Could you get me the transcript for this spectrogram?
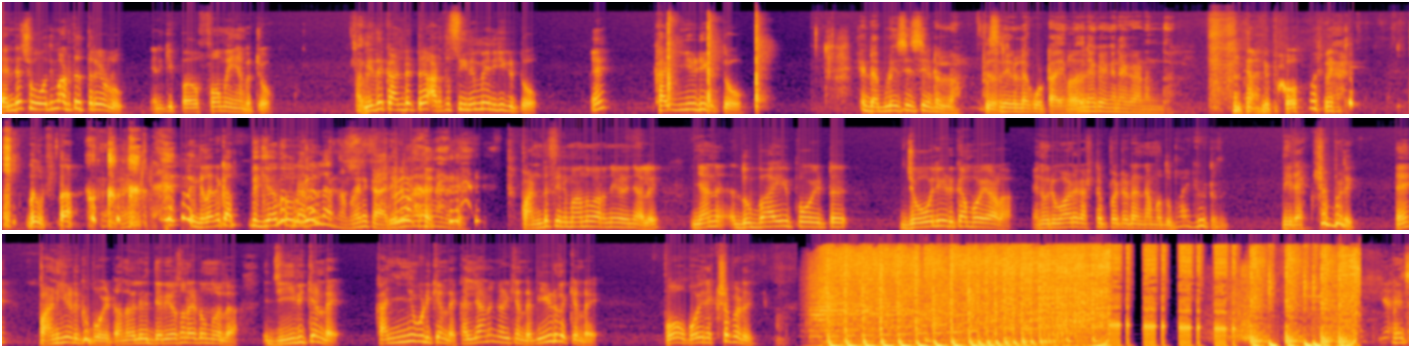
എന്റെ ചോദ്യം അടുത്ത് ഇത്രയേ ഉള്ളൂ. എനിക്ക് പെർഫോം ചെയ്യാൻ പറ്റുമോ ഇത് കണ്ടിട്ട് അടുത്ത സിനിമ എനിക്ക് കിട്ടുമോ ഏ? കയ്യടി കിട്ടുമോ ഡബ്ല്യു സി സി ഉണ്ടല്ലോ സ്ത്രീകളുടെ കൂട്ടായ്മ. അതിനൊക്കെ എങ്ങനെയാ കാണുന്നത്? ഞാനിപ്പോ. നിങ്ങളെന്നെ കത്തിക്കാൻ നോക്കുക നമ്മളതിന് കാര്യങ്ങൾ പണ്ട് സിനിമ എന്ന് പറഞ്ഞു കഴിഞ്ഞാൽ ഞാൻ ദുബായിൽ പോയിട്ട് ജോലി എടുക്കാൻ പോയ ആളാ. എന്നെ ഒരുപാട് കഷ്ടപ്പെട്ടിട്ട് എന്റെ അമ്മ ദുബായിക്ക് വിട്ടത്. നീ രക്ഷപ്പെട്. ഏ? പണിയെടുക്ക് പോയിട്ട് അന്ന് വലിയ വിദ്യാഭ്യാസമായിട്ടൊന്നുമില്ല ജീവിക്കണ്ടേ കഞ്ഞി കുടിക്കണ്ടേ കല്യാണം കഴിക്കണ്ടേ വീട് വെക്കണ്ടേ. പോ പോയി രക്ഷപ്പെട്.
